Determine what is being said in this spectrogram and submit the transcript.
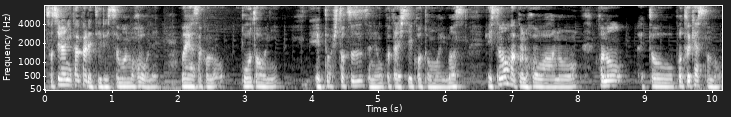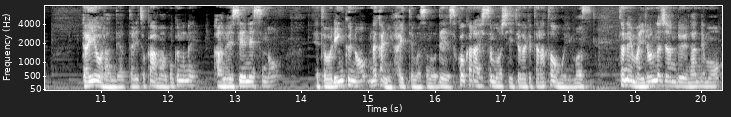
そちらに書かれている質問の方をね、毎朝この冒頭に、えっと、一つずつね、お答えしていこうと思います。質問箱の方は、あの、この、えっと、ポッドキャストの概要欄であったりとか、まあ僕のね、あの SNS の、えっと、リンクの中に入ってますので、そこから質問していただけたらと思います。とね、まあいろんなジャンル、何でも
